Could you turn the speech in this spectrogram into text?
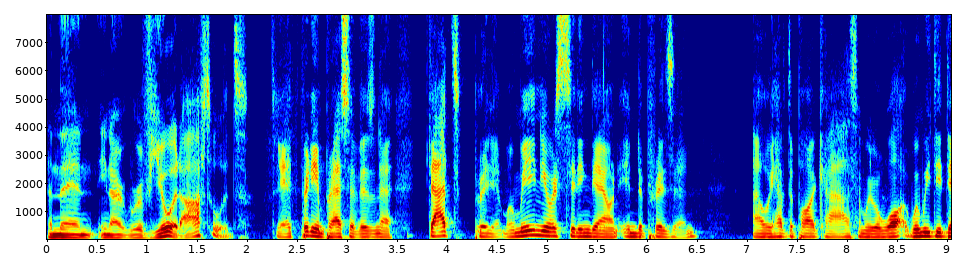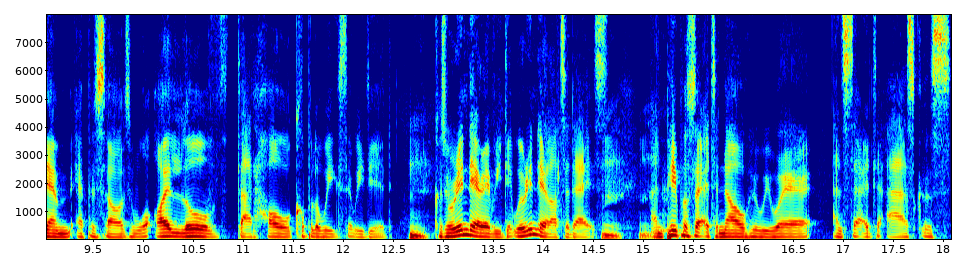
and then you know review it afterwards. Yeah, it's pretty impressive, isn't it? That's brilliant. When me and you were sitting down in the prison, and we have the podcast, and we were when we did them episodes, I loved that whole couple of weeks that we did because we were in there every day. We were in there lots of days, and people started to know who we were and started to ask us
